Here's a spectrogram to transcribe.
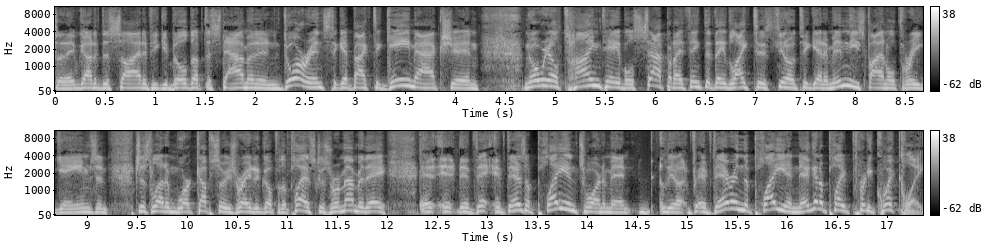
So they've got to decide if he can build up the stamina and endurance to get back to game action. No real timetable set, but I think that they'd like to, you know, to get him in these final three games and just let him work up so he's ready to go for the playoffs. Because remember, they if they, if there's a play-in tournament, you know, if they're in the play-in, they're going to play pretty quickly.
